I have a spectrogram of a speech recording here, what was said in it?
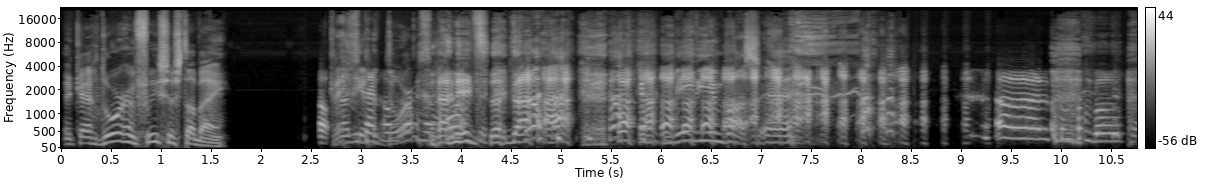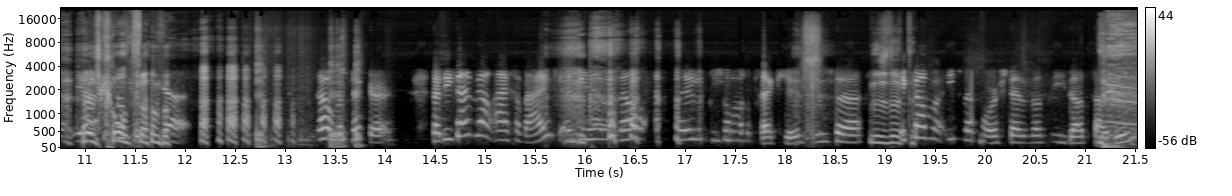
Ik krijg door een Friese daarbij. Oh, Krijg nou, je die dat zijn door? Ja, niet. Medium bas. Eh, Oh, dat komt van boven. Ja. Het komt van Ja. Oh, wat lekker. Nou, die zijn wel eigenwijs en die hebben wel echt hele bijzondere trekjes. Dus uh, Dus dat, ik kan me iets bij voorstellen dat die dat zou doen.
